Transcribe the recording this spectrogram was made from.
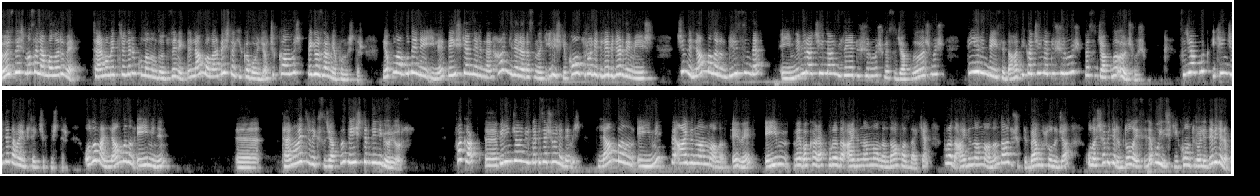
Özdeş masa lambaları ve Termometrelerin kullanıldığı düzenekte lambalar 5 dakika boyunca açık kalmış ve gözlem yapılmıştır. Yapılan bu deney ile değişkenlerinden hangileri arasındaki ilişki kontrol edilebilir demiş. Şimdi lambaların birisinde eğimli bir açıyla yüzeye düşürmüş ve sıcaklığı ölçmüş. Diğerinde ise daha dik açıyla düşürmüş ve sıcaklığı ölçmüş. Sıcaklık ikincide daha yüksek çıkmıştır. O zaman lambanın eğiminin termometredeki sıcaklığı değiştirdiğini görüyoruz. Fakat e, birinci öncülde bize şöyle demiş. Lambanın eğimi ve aydınlanma alanı. Evet, eğime bakarak burada aydınlanma alanı daha fazlayken burada aydınlanma alanı daha düşüktür. Ben bu sonuca ulaşabilirim. Dolayısıyla bu ilişkiyi kontrol edebilirim.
